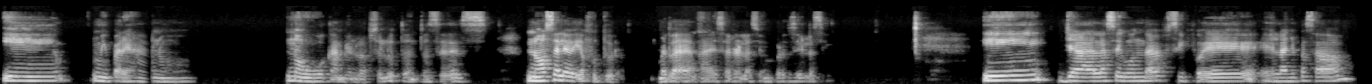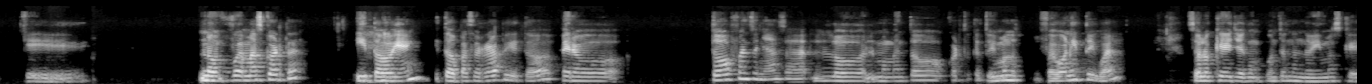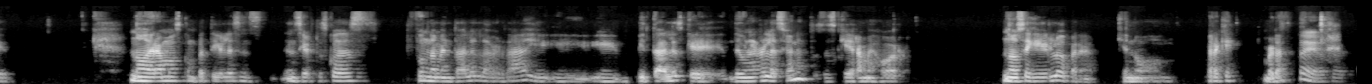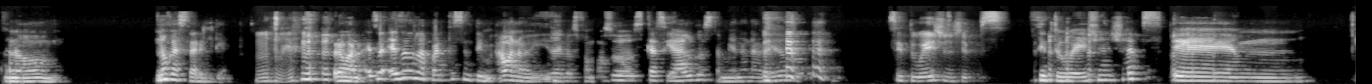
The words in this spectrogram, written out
Y mi pareja no, no hubo cambio en lo absoluto, entonces no se le veía futuro, ¿verdad? A esa relación, por decirlo así. Y ya la segunda sí fue el año pasado, que no fue más corta y todo bien, y todo pasó rápido y todo, pero todo fue enseñanza. Lo, el momento corto que tuvimos fue bonito igual, solo que llegó un punto en donde vimos que no éramos compatibles en, ciertas cosas fundamentales, la verdad, y, vitales que de una relación, entonces que era mejor no seguirlo para que no, ¿para qué? ¿Verdad? No, no gastar el tiempo. Pero bueno, esa, es la parte sentimental. Ah, bueno, y de los famosos casi algo también han habido. Situationships. Situationships. Eh,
